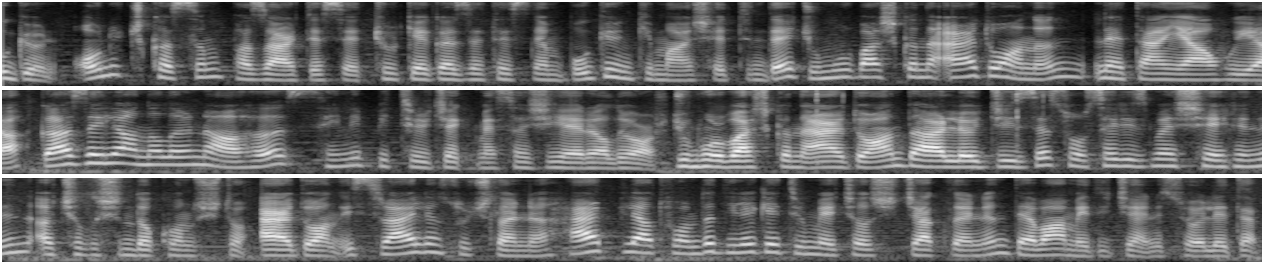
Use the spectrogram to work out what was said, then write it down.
Bugün 13 Kasım Pazartesi Türkiye Gazetesi'nin bugünkü manşetinde Cumhurbaşkanı Erdoğan'ın Netanyahu'ya Gazze'li anaların ahı seni bitirecek mesajı yer alıyor. Cumhurbaşkanı Erdoğan Darülcize Sosyal Hizmet Şehri'nin açılışında konuştu. Erdoğan, İsrail'in suçlarını her platformda dile getirmeye çalışacaklarının devam edeceğini söyledi.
